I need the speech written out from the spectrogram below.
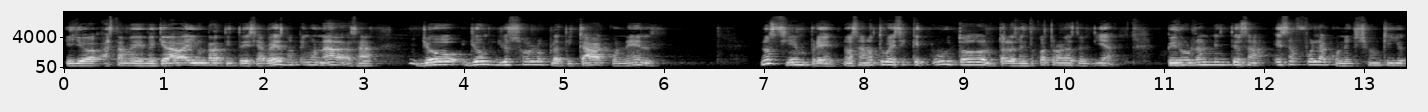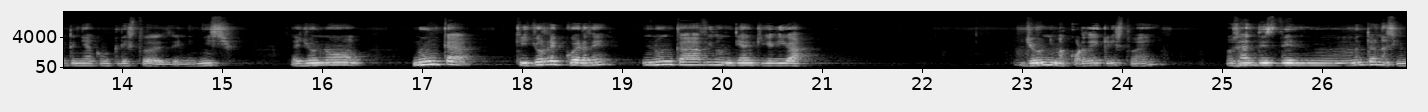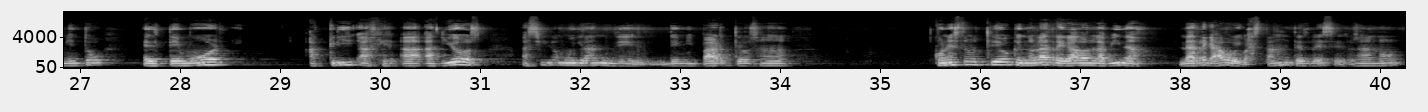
Y yo hasta me, me quedaba ahí un ratito y decía, ves, no tengo nada. O sea, yo, yo, yo solo platicaba con él. No siempre, o sea, no te voy decir que, uy, todo, todas las 24 horas del día pero realmente, o sea, esa fue la conexión que yo tenía con Cristo desde el inicio. O sea, yo no, nunca, que yo recuerde, nunca ha habido un día en que yo diga, yo ni me acordé de Cristo, ¿eh? O sea, desde el momento de nacimiento, el temor a, a, a Dios ha sido muy grande de, de, mi parte. O sea, con esto no te digo que no la he regado en la vida, la he regado y bastantes veces. O sea, no,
